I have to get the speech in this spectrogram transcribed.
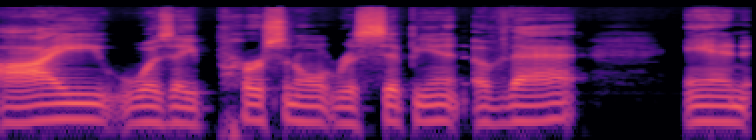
I was a personal recipient of that. And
